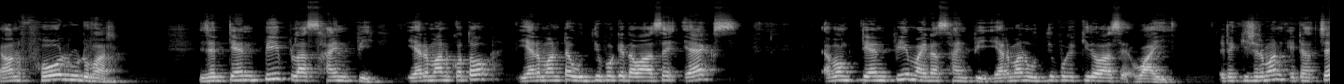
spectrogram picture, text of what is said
এখন ফোর রুট ওভার যে tan P plus sin P এর মান কত? এর মানটা উদ্দীপকে দেওয়া আছে এক্স এবং tan P minus sin P এর মান উদ্দীপকে কী দেওয়া আছে? ওয়াই এটা কিসের মান? এটা হচ্ছে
